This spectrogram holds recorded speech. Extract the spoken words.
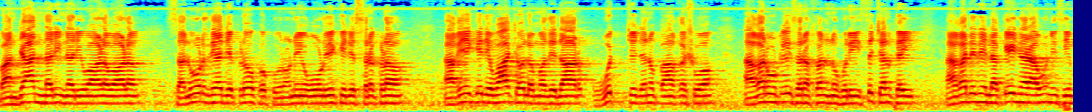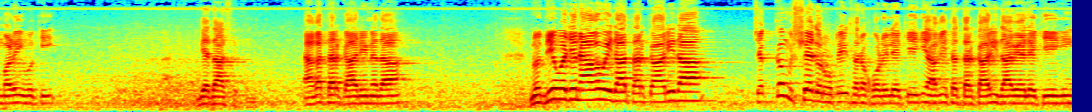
بانجان نری نری واړه واړه سلور دی د کړو په کورنۍ غوړوي کې د سره کړه هغې کې د واچو له مزیدار وچ چې دنو پاخه شو هغه روټۍ سره خل نخوري څه چل کوي هغه د دې لکۍ نه راونیسي مړۍ وکي بیا داسې هغه ترکاری نه ده نو دی وجه نه هغه وي دا ترکاری ده چې کم شی د روټۍ سره خوړل کېږي هغه ته ترکاری دا ویل کېږي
